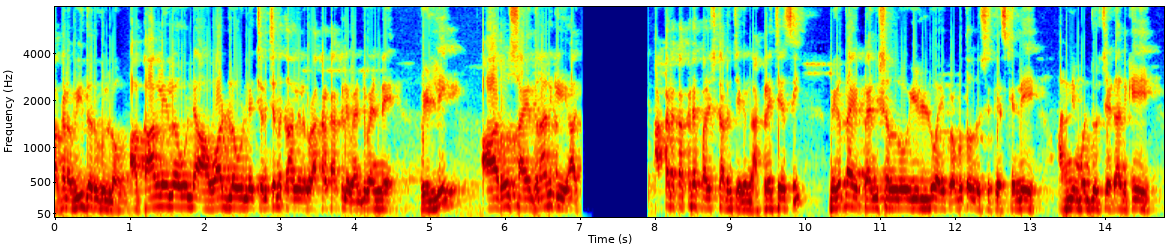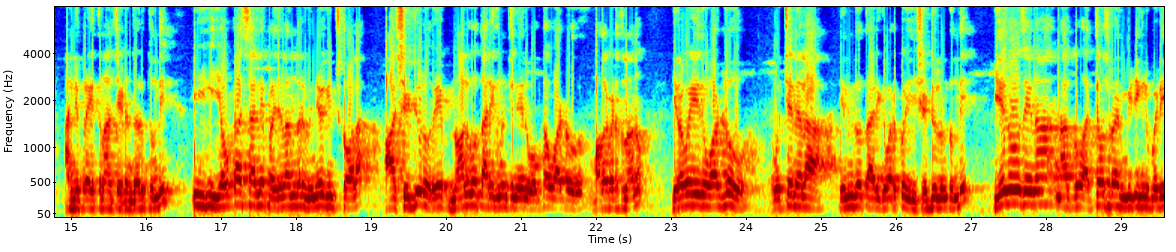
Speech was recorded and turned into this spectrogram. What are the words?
అక్కడ వీధరుగుల్లో ఆ కాలనీలో ఉండే ఆ వార్డులో ఉండే చిన్న చిన్న కాలనీలు కూడా అక్కడికక్కడే వెంట వెంటనే వెళ్ళి ఆ రోజు సాయంత్రానికి అక్కడికక్కడే పరిష్కారం చేయగలిగింది అక్కడే చేసి మిగతా ఈ పెన్షన్లు ఇళ్ళు అవి ప్రభుత్వం దృష్టికి తీసుకెళ్ళి అన్ని మంజూరు చేయడానికి అన్ని ప్రయత్నాలు చేయడం జరుగుతుంది. ఈ ఈ అవకాశాన్ని ప్రజలందరూ వినియోగించుకోవాలా? ఆ షెడ్యూల్ రేపు నాలుగో తారీఖు నుంచి నేను ఒకటో వార్డు మొదలు పెడుతున్నాను ఇరవై ఐదు వార్డులు వచ్చే నెల ఎనిమిదో తారీఖు వరకు ఈ షెడ్యూల్ ఉంటుంది. ఏ రోజైనా నాకు అత్యవసరమైన మీటింగ్లు పడి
